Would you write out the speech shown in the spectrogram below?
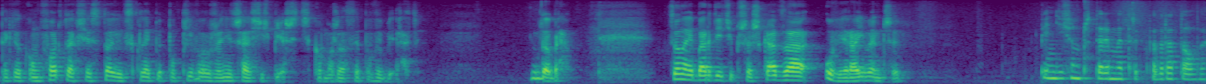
takiego komfortu, jak się stoi w sklepie po piwo, że nie trzeba się śpieszyć, tylko można sobie powybierać. Dobra. Co najbardziej Ci przeszkadza, uwiera i męczy? 54 metry kwadratowe,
